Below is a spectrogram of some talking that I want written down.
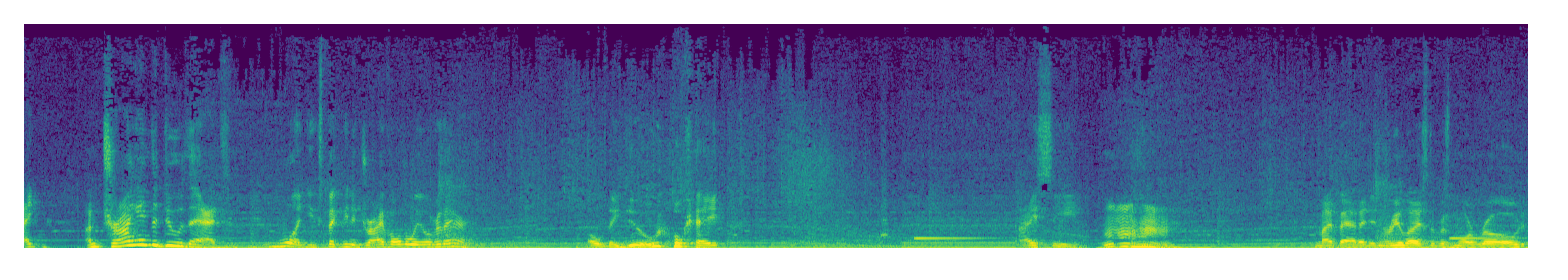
I, I'm trying to do that! What, you expect me to drive all the way over there? Oh, they do? Okay. I see. My bad, I didn't realize there was more road.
